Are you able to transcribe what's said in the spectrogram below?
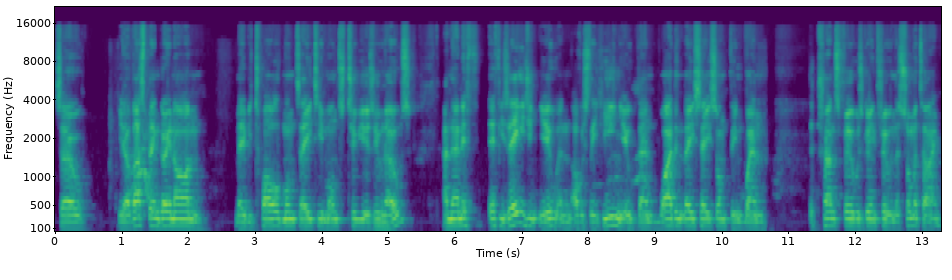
So, you know, that's been going on maybe 12 months, 18 months, two years, who knows? And then if if his agent knew, and obviously he knew, then why didn't they say something when the transfer was going through in the summertime?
